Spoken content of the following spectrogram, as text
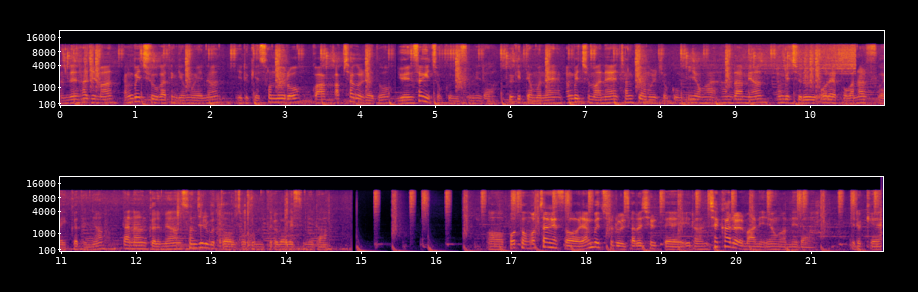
근데 하지만 양배추 같은 경우에는 이렇게 손으로 꽉 압착을 해도 유연성이 조금 있습니다. 그렇기 때문에 양배추만의 장점을 조금 이용한다면 양배추를 오래 보관할 수가 있거든요. 일단은 그러면 손질부터 조금 들어가겠습니다. 어, 보통 업장에서 양배추를 자르실 때 이런 채칼을 많이 이용합니다. 이렇게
